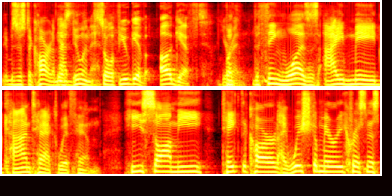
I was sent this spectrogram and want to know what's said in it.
it was just a card. I'm not doing that. So if you give a gift, you're but in. the thing was, is I made contact with him. He saw me take the card. I wished him Merry Christmas.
